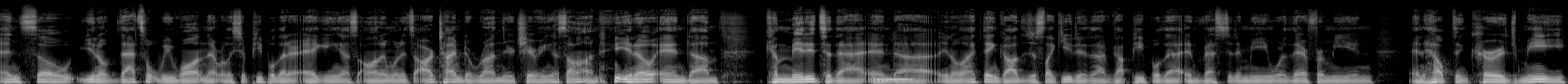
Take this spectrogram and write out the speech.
And so, you know, that's what we want in that relationship. People that are egging us on, and when it's our time to run, they're cheering us on. You know, and um, committed to that. And uh, you know, I thank God just like you did, that I've got people that invested in me were there for me and and helped encourage me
